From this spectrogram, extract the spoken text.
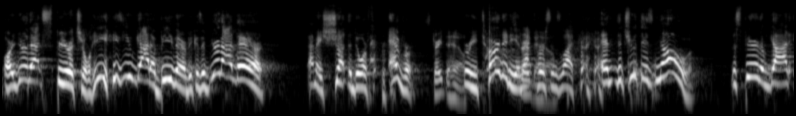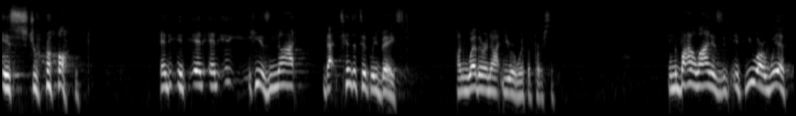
or you're that spiritual. He, he's, you got to be there because if you're not there, that may shut the door forever, Straight to hell. for eternity in that to hell. person's life. And the truth is, no, the Spirit of God is strong. And, it, and, and it, He is not that tentatively based on whether or not you are with a person. And the bottom line is if, if you are with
